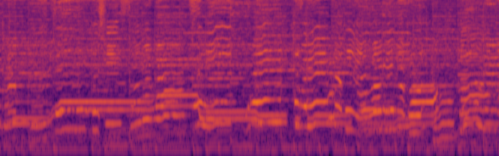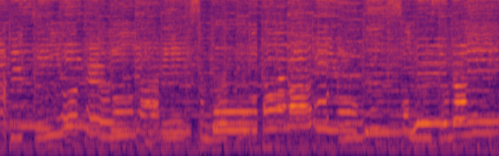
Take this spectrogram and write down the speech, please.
かませた美しそれは罪風まで終われることが罪を背負い神様の歌われるそのその言い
